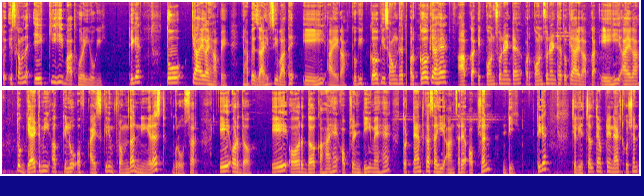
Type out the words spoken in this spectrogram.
तो इसका मतलब एक की ही बात हो रही होगी, ठीक है? तो क्या आएगा यहाँ पे? यहाँ पे ज़ाहिर सी बात है ए ही आएगा, क्योंकि क की साउंड है और क क्या है? आपका एक कॉन्सोनेंट है, और कॉन्सोनेंट है तो क्या आएगा? आपका ए ही आएगा। तो get me a kilo of ice cream from the nearest grocer a और द ए और द कहाँ है? ऑप्शन डी में है। तो टेंथ का सही आंसर है ऑप्शन डी ठीक है? चलिए, चलते हैं अपने नेक्स्ट क्वेश्चन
